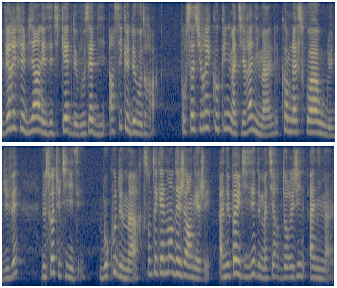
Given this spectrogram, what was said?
vérifiez bien les étiquettes de vos habits ainsi que de vos draps, pour s'assurer qu'aucune matière animale, comme la soie ou le duvet, ne soit utilisée. Beaucoup de marques sont également déjà engagées à ne pas utiliser de matière d'origine animale,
